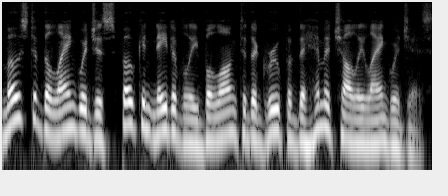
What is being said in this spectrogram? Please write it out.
Most of the languages spoken natively belong to the group of the Himachali languages.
